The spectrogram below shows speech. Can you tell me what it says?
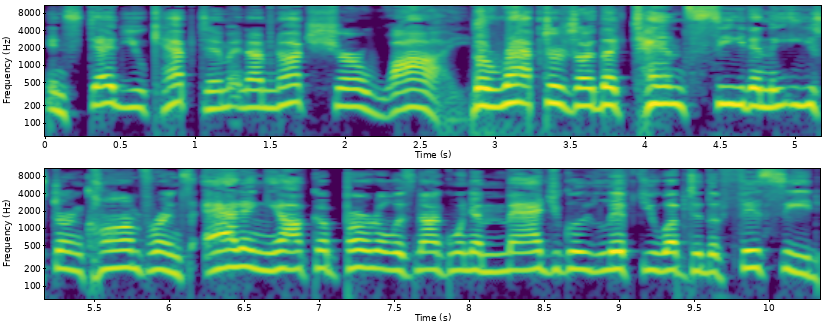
Instead, you kept him, and I'm not sure why. The Raptors are the 10th seed in the Eastern Conference. Adding Jakob Poeltl is not going to magically lift you up to the 5th seed.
